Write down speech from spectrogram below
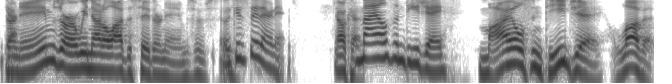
their Yes. names, or are we not allowed to say their names? Is- We can say their names. okay. Miles and DJ. Miles and DJ, love it.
